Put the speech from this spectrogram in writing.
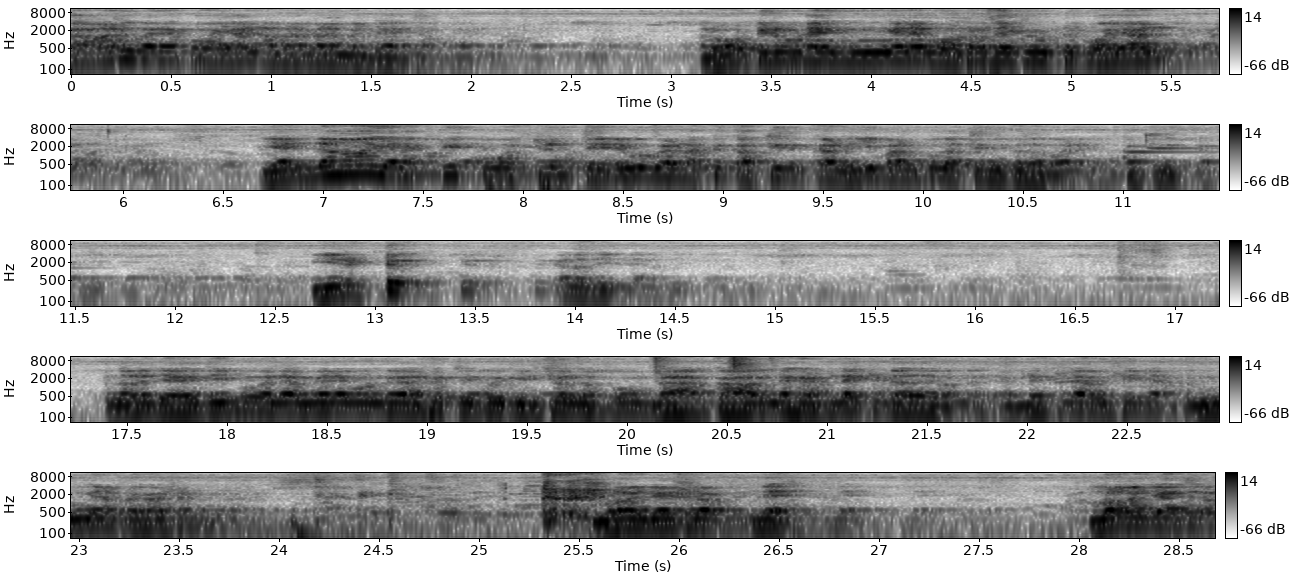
കാട് വരെ പോയാൽ അമരമ്പലം പഞ്ചായത്താണ് റോട്ടിലൂടെ ഇങ്ങനെ മോട്ടോർ സൈക്കിൾ ഇട്ട് പോയാൽ എല്ലാ ഇലക്ട്രിക് പോസ്റ്റിലും തെരുവ് വിളക്ക് കത്തി നിൽക്കുകയാണ് ഈ ബൾബ് കത്തി നിൽക്കുന്ന പോലെ. കത്തി നിൽക്കുക ഇരുട്ട് എന്നതില്ല. എന്നാലും ജയദീപ് എന്റെ അമ്മേനെ കൊണ്ട് ആശുപത്രിയിൽ പോയി തിരിച്ചു വന്നപ്പോൾ കാറിന്റെ ഹെഡ്ലൈറ്റ് ഇടാതെ വന്നത് ഹെഡ്ലൈറ്റിന്റെ ആവശ്യമില്ല. ഇങ്ങനെ പ്രകാശം. നമ്മളെ പഞ്ചായത്തിലോ ഇല്ലേ? നമ്മളെ പഞ്ചായത്തിലോ?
